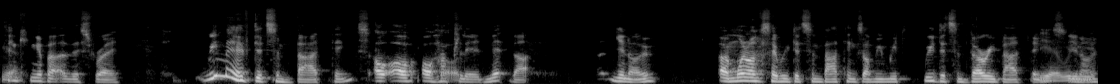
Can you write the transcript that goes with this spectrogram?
Yeah. Thinking about it this way, we may have did some bad things. I'll, I'll, I'll happily admit that. You know, and when I say we did some bad things, I mean we we did some very bad things. Yeah, we- you know,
